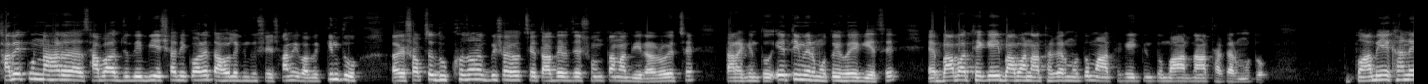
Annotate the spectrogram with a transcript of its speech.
সাবেকুন নাহার সাবা যদি বিয়ে শাদী করে তাহলে কিন্তু সে স্বামী পাবে। কিন্তু সবচেয়ে দুঃখজনক বিষয় হচ্ছে তাদের যে সন্তানাদিরা রয়েছে, তারা কিন্তু এতিমের মতোই হয়ে গিয়েছে। বাবা থেকেই বাবা না থাকার মতো, মা থেকেই কিন্তু মা না থাকার মতো। তো আমি এখানে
